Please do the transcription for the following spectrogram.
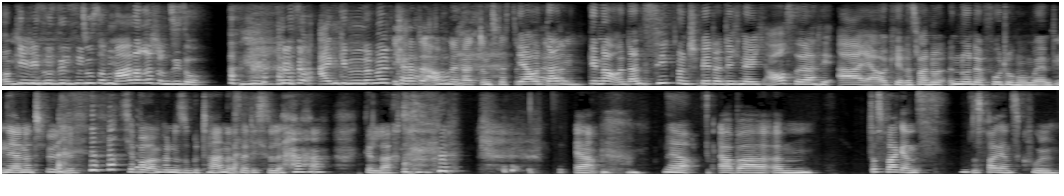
okay, wieso sitzt du so malerisch? Und sie so, also so eingelümmelt. Ich hatte auch Ahnung. eine Rettungsweste Ja, und dann, an. genau, und dann sieht man später dich nämlich auch so, da dachte ich, ah ja, okay, das war nur, nur der Fotomoment. Ja, natürlich. Ich habe auch einfach nur so getan, als hätte ich so gelacht. Ja, Ja. aber ähm, das war ganz, das war ganz cool.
